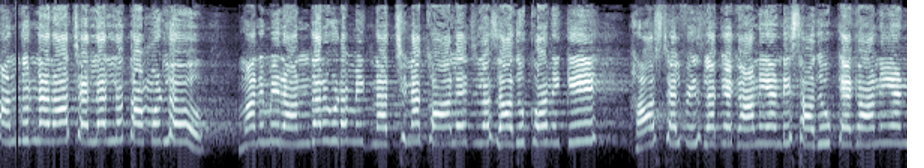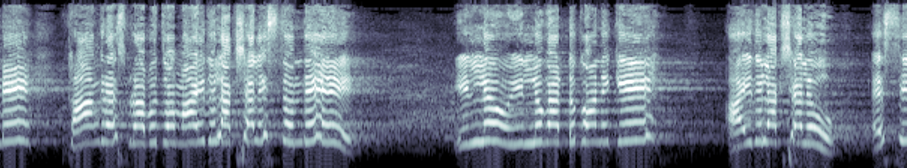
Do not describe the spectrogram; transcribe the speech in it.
మంది ఉన్నారా చెల్లెళ్ళు తమ్ముళ్ళు? మరి మీరు అందరు కూడా మీకు నచ్చిన కాలేజీలో చదువుకోనికి హాస్టల్ ఫీజులకే కానివ్వండి చదువుకే కానివ్వండి కాంగ్రెస్ ప్రభుత్వం ఐదు లక్షలు ఇస్తుంది. ఇల్లు ఇల్లు కట్టుకోనికి ఐదు లక్షలు. ఎస్సీ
